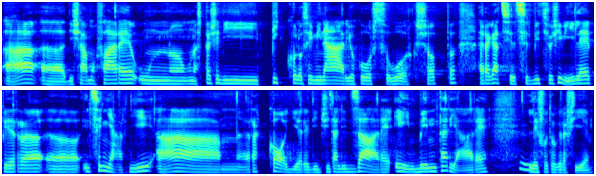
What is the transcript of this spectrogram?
a uh, diciamo, fare un, una specie di piccolo seminario, corso, workshop ai ragazzi del servizio civile per uh, insegnargli a um, raccogliere, digitalizzare e inventariare mm. le fotografie.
